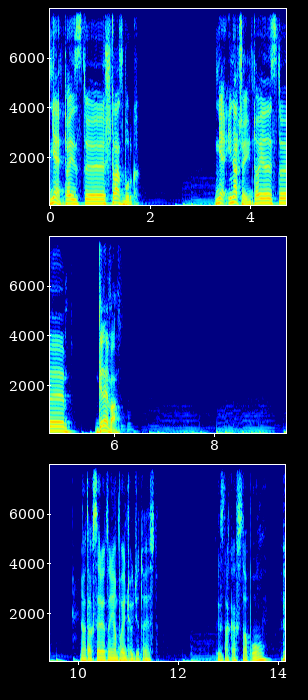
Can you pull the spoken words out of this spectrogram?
Nie, to jest y, Strasburg. Nie, inaczej. To jest y, Genewa. No tak, serio to nie mam pojęcia, gdzie to jest. W tych znakach stopu.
